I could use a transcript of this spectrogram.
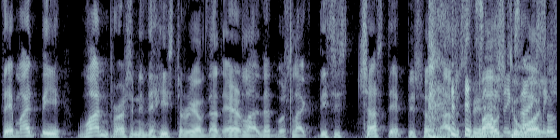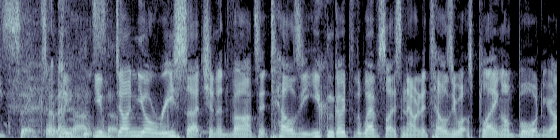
there might be one person in the history of that airline that was like, "This is just the episode I was about to watch." episode six, but Like, not you've seven. done your research in advance. It tells you you can go to the websites now and it tells you what's playing on board and go,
